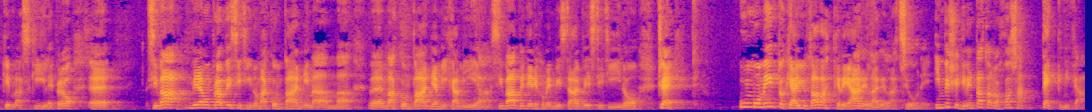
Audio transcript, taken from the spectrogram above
che maschile, però eh, si va, mi devo comprare un vestitino, ma accompagni mamma, eh, ma accompagni amica mia, si va a vedere come mi sta il vestitino, cioè un momento che aiutava a creare la relazione, invece è diventata una cosa tecnica,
